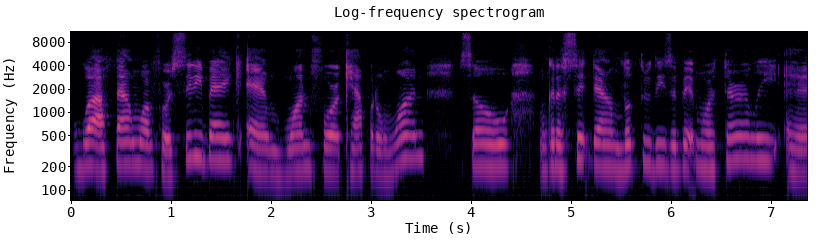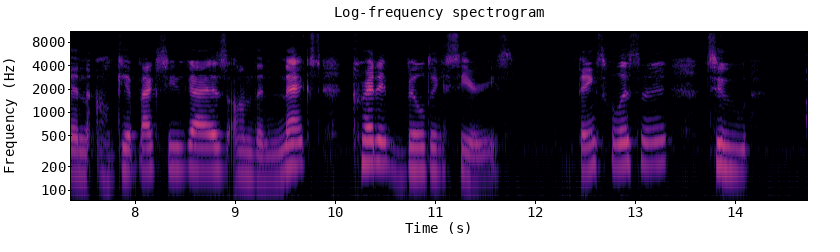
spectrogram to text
well, I found one for Citibank and one for Capital One. So I'm going to sit down, look through these a bit more thoroughly, and I'll get back to you guys on the next credit building series. Thanks for listening to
